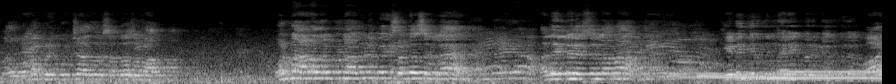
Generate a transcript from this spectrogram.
அது ஒன்றா போய் குடிச்சா அது சந்தோஷமா? ஒன்றும் ஆனது பண்ண அதுலேயும் போய் சந்தோஷம் இல்ல? அது இல்லை சொல்லாமா கிடைக்கிறது நிறைய பேர் இருக்காங்க. வாழ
